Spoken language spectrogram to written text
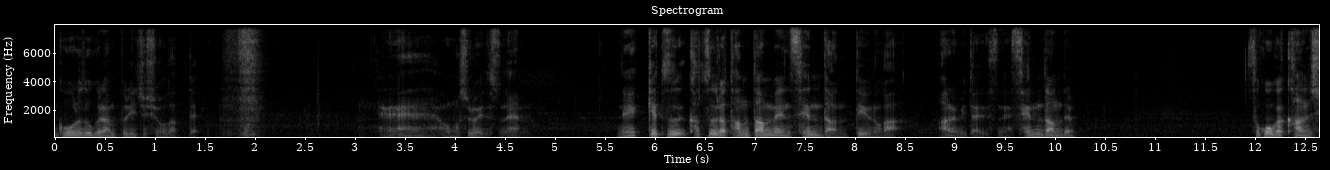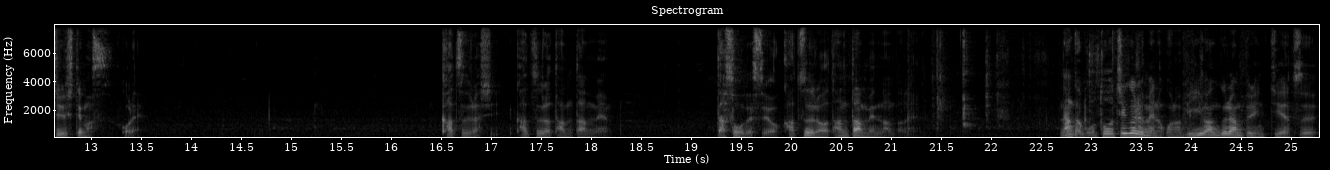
ゴールドグランプリ受賞だって。へえ面白いですね。熱血勝浦担々麺船団っていうのがあるみたいですね。船団だよ。そこが監修してます。これ。勝浦市。勝浦担々麺。だそうですよ。勝浦は担々麺なんだね。なんかご当地グルメのこの B1 グランプリっていうやつ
